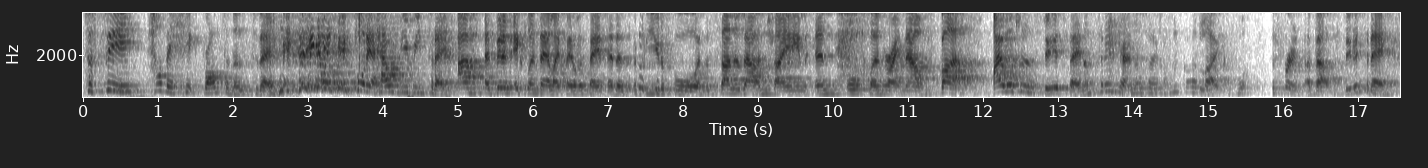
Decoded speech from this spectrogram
to see how the heck Bronson is today. Anyways, Claudia, how have you been today? Um, it's been an excellent day, like Pea was saying. It is beautiful. the sun is out and shining in Auckland right now. But I walked into the studio today and I was sitting here and I was like, oh my god, like what's different about the studio today?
